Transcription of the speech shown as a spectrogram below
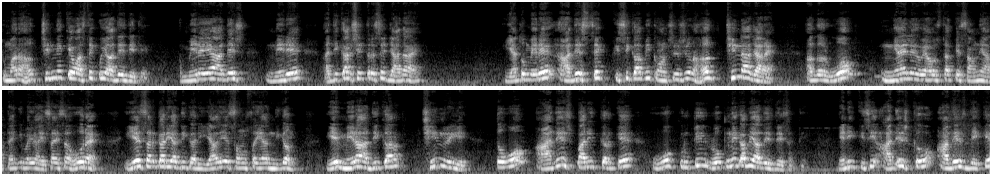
तुम्हारा हक छीनने के वास्ते कोई आदेश देते मेरे यह आदेश मेरे अधिकार क्षेत्र से ज़्यादा है। या तो मेरे आदेश से किसी का भी कॉन्स्टिट्यूशन हक छीना जा रहा है। अगर वो न्यायालय व्यवस्था के सामने आता है कि भाई ऐसा ऐसा हो रहा है, ये सरकारी अधिकारी या ये संस्था या निगम, ये मेरा अधिकार छीन रही है तो वो आदेश पारित करके वो कृति रोकने का भी आदेश दे सकती है। यानी किसी आदेश को आदेश देके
